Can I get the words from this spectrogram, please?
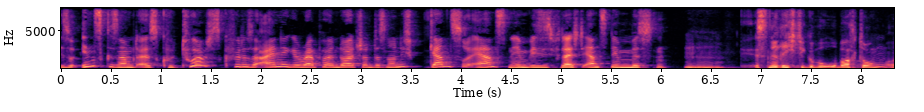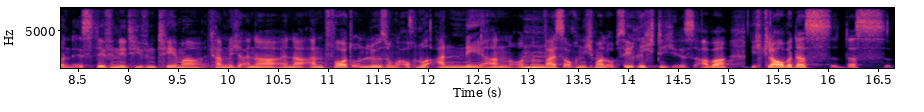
so insgesamt als Kultur habe ich das Gefühl, dass so einige Rapper in Deutschland das noch nicht ganz so ernst nehmen, wie sie es vielleicht ernst nehmen müssten. Ist eine richtige Beobachtung und ist definitiv ein Thema. Ich kann mich einer, einer Antwort und Lösung auch nur annähern und weiß auch nicht mal, ob sie richtig ist. Aber ich glaube, dass, dass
